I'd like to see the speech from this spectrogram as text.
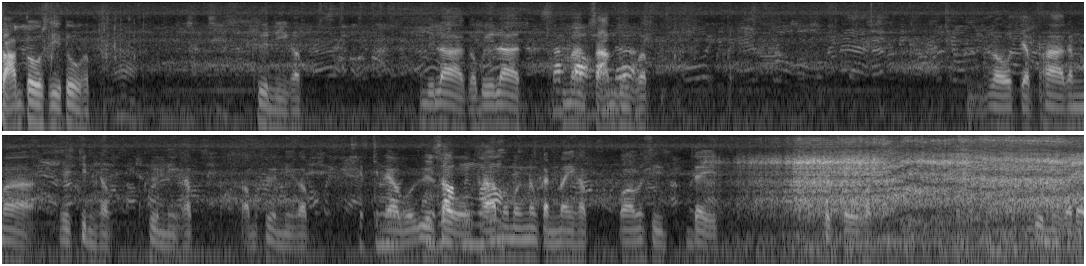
สามตัวสี่ตัวครับ คืนนี้ครับ เวลากับเวลาประมาณสามทุ่มครับ เราจะพากันมาเฮดกินครับ คืนนี้ครับกำคืนนี้ครับเฮ็ดกินแนวบ่อื่นรเศร้าบหนึ่งถามเนาะมาเมืองน้ำกันไหมครับว่ามันสิได้ตึกโตครับ คืนนี้ก็ได้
